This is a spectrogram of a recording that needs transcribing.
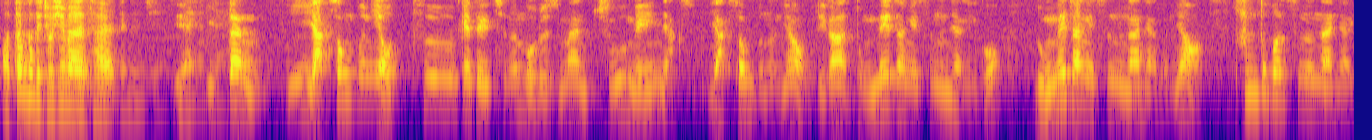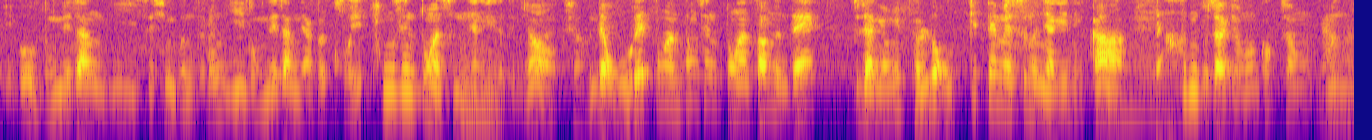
어떤 분들이 조심해서 해야 되는지. 예, 네, 네. 일단 이 약성분이 어떻게 될지는 모르지만 주 메인 약, 약성분은요 우리가 녹내장에 쓰는 약이고 녹내장에 쓰는 안약은요 한두 번 쓰는 안약이고 녹내장이 있으신 분들은 이 녹내장 약을 거의 평생 동안 쓰는 음. 약이거든요 그렇죠. 근데 오랫동안 평생 동안 썼는데 부작용이 별로 없기 때문에 쓰는 약이니까 음. 큰 부작용은 걱정은 아.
